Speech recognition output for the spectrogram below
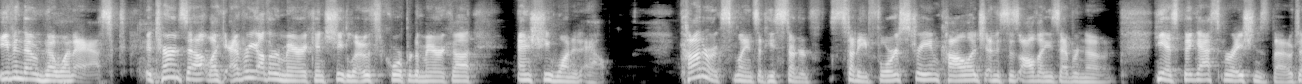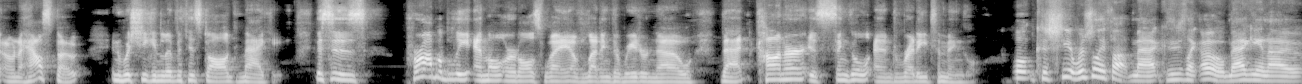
even though no one asked. It turns out, like every other American, she loathed corporate America and she wanted out. Connor explains that he started studied forestry in college, and this is all that he's ever known. He has big aspirations, though, to own a houseboat in which he can live with his dog Maggie. This is probably Emil Erdal's way of letting the reader know that Connor is single and ready to mingle. Well, because she originally thought Matt, because he's like, oh, Maggie and I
